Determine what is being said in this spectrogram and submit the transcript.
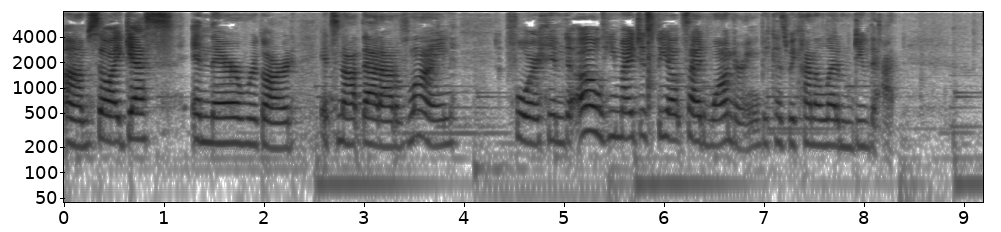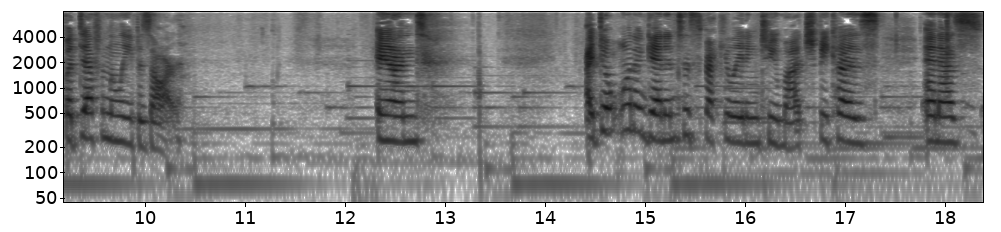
Um, so I guess in their regard, it's not that out of line for him to, oh, he might just be outside wandering because we kind of let him do that. But definitely bizarre. And I don't want to get into speculating too much because, and as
